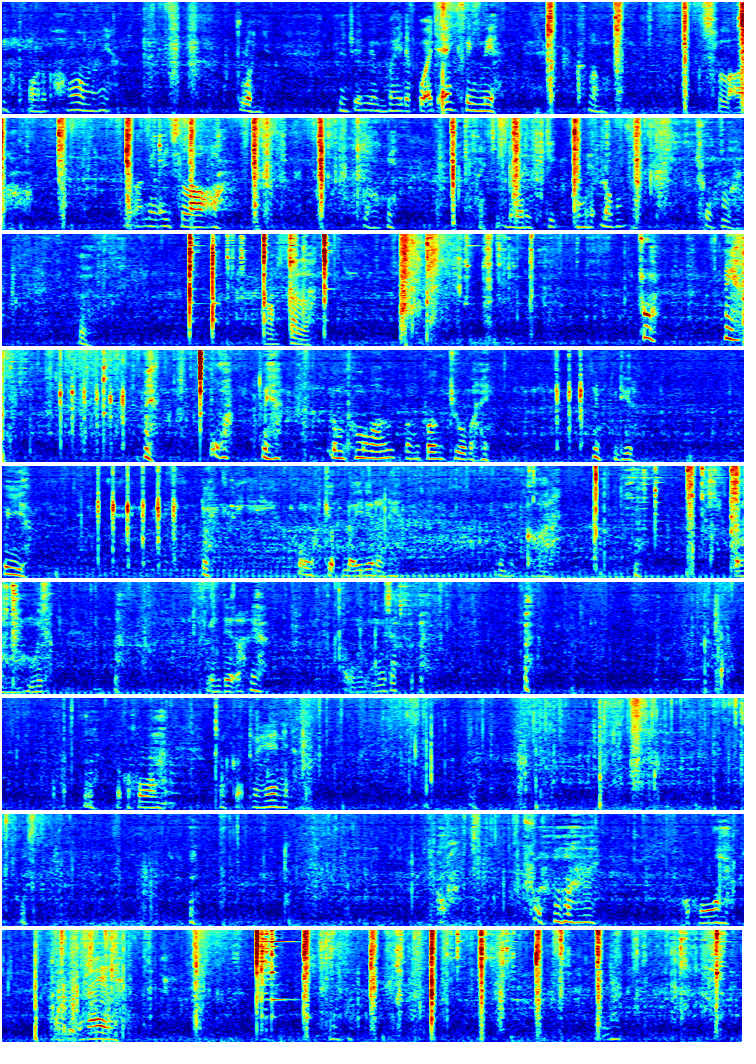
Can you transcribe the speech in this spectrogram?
ខ្ញុំធំនឹងហមនេះត្លុញខ្ញុំជឿវា8តែពួកឯងឃើញមាសក្នុងស្លអត់មានអីស្លស្លមាសតែជីដើរជីមាសដុំឈុំមកអមតលឈុំនេះនេះអូនេះដុំថ្មបងពងជួបហ្នឹងនេះទៀត Ui Ô chụp đấy đi rồi nè. Oh my god Trời này mới sắc Bên tiệt đó nè này mới sắc Nó có hôm Trong cỡ tre nè. Mai. My. Oh my đây.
